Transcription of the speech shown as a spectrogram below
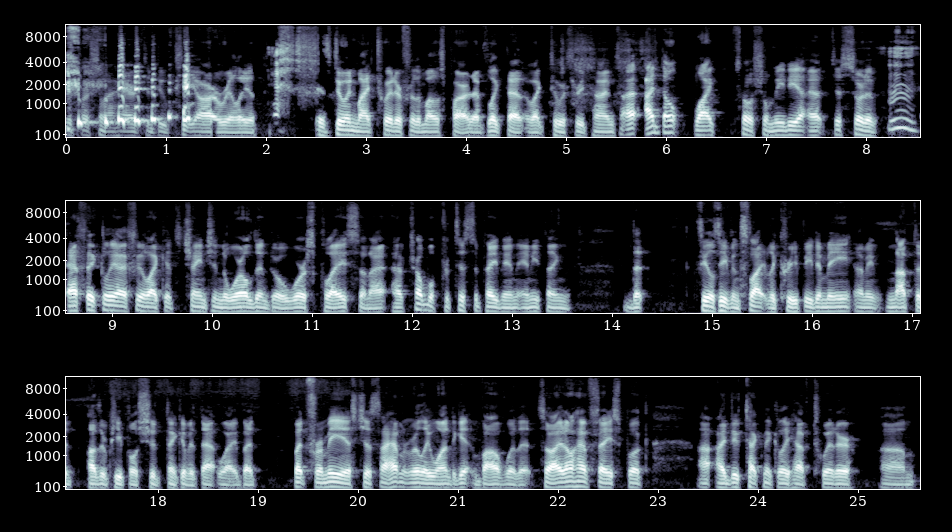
the person I hired to do PR really is, is, doing my Twitter for the most part. I've looked at it like two or three times. I, I don't like social media. I just sort of mm. ethically, I feel like it's changing the world into a worse place, and I, I have trouble participating in anything that feels even slightly creepy to me. I mean, not that other people should think of it that way, but but for me, it's just I haven't really wanted to get involved with it. So I don't have Facebook. Uh, I do technically have Twitter. Um,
